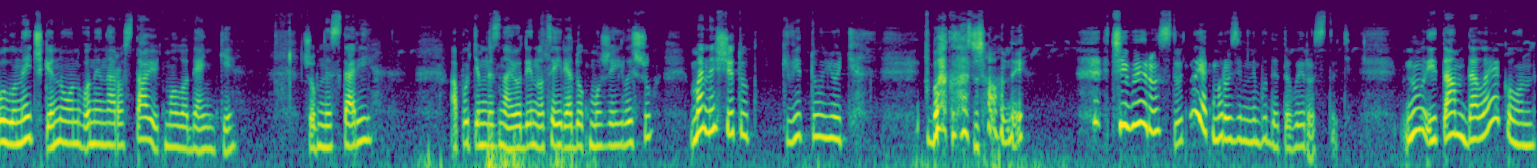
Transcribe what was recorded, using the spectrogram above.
полунички. Ну, он вони наростають молоденькі, щоб не старі. А потім, не знаю, один оцей рядок може і лишу. У мене ще тут квітують баклажани. Чи виростуть? Ну, як морозів не буде, то виростуть. Ну і там далеко он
